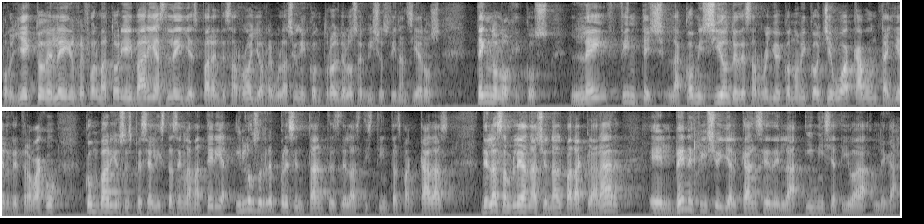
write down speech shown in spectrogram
proyecto de ley reformatoria y varias leyes para el desarrollo, regulación y control de los servicios financieros tecnológicos, ley FinTech. La Comisión de Desarrollo Económico llevó a cabo un taller de trabajo con varios especialistas en la materia y los representantes de las distintas bancadas de la Asamblea Nacional para aclarar el beneficio y alcance de la iniciativa legal.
